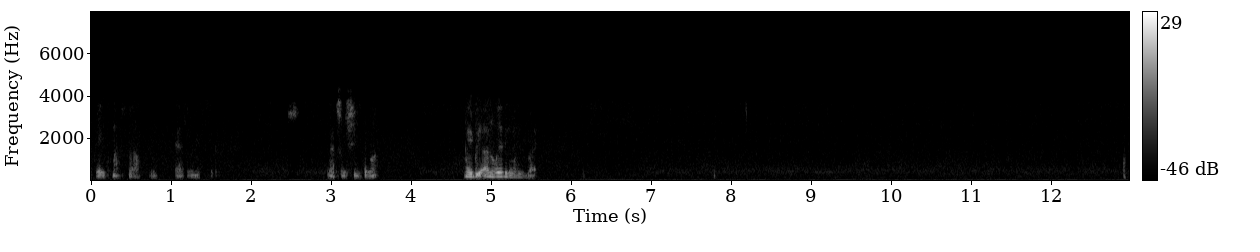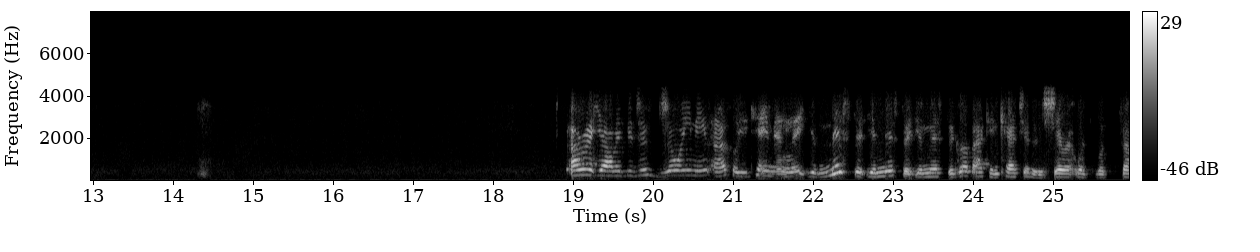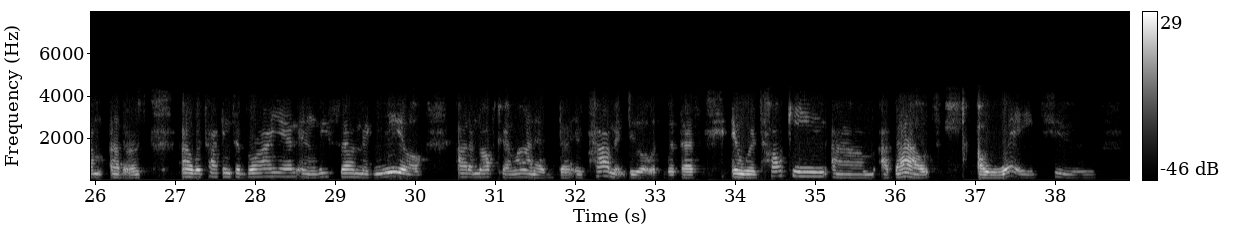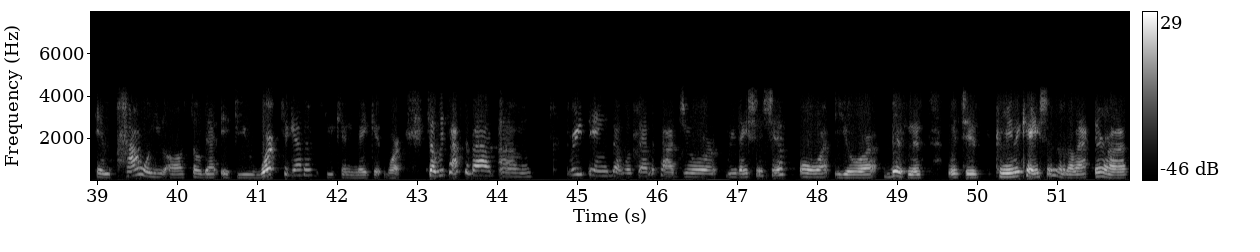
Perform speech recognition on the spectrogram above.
Showcase myself as a researcher. That's what she's doing. Maybe unwittingly, but All right, y'all. If you're just joining us or you came in late, you missed it. You missed it. You missed it. Go back and catch it and share it with with some others. Uh, we're talking to Brian and Lisa McNeil out of North Carolina. The empowerment duo is with us, and we're talking um, about a way to empower you all so that if you work together, you can make it work. So we talked about. Um, three things that will sabotage your relationship or your business, which is communication or the lack thereof,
